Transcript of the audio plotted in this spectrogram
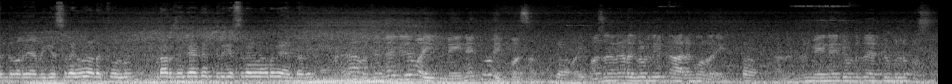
എന്താ പറയുക വികസനങ്ങൾ നടക്കുള്ളൂ? ഇവിടെ അർജന്റായിട്ട് എന്ത് വികസനങ്ങളാണ് വേണ്ടത്? ബൈപ്പാസ് അങ്ങനെ കിടക്കുമ്പോഴത്തേക്ക് കാലം. അതാണ് ഇവിടുത്തെ ഏറ്റവും വലിയ പ്രശ്നം.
